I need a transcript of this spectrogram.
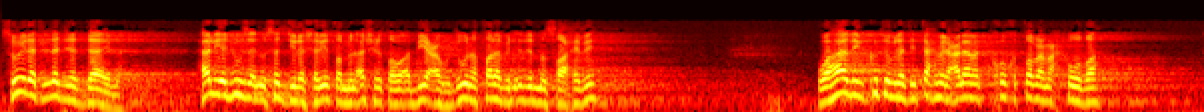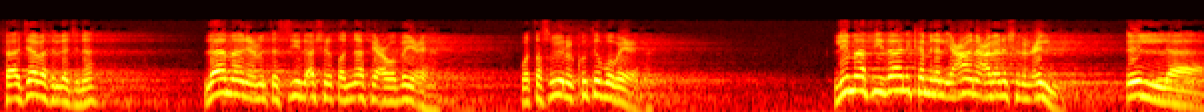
سئلت اللجنة الدائمة هل يجوز أن أسجل شريطا من الأشرطة وأبيعه دون طلب الإذن من صاحبه؟ وهذه الكتب التي تحمل علامة حقوق الطبع محفوظة. فأجابت اللجنة لا مانع من تسجيل الأشرطة النافعة وبيعها وتصوير الكتب وبيعها. لما في ذلك من الإعانة على نشر العلم إلا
